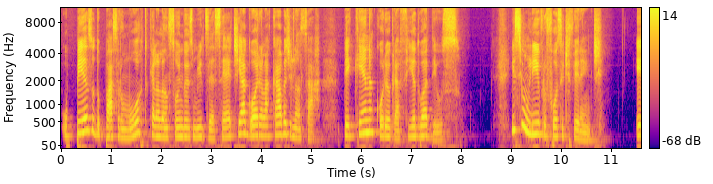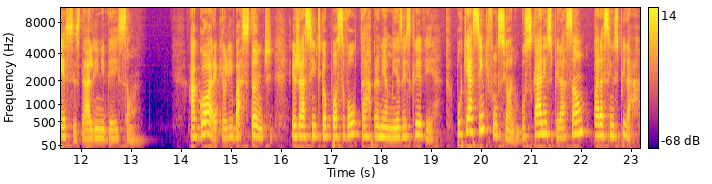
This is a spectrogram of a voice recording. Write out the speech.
O Peso do Pássaro Morto, que ela lançou em 2017, e agora ela acaba de lançar Pequena Coreografia do Adeus. E se um livro fosse diferente? Esses da Aline Bay são. Agora que eu li bastante, eu já sinto que eu posso voltar para minha mesa e escrever. Porque é assim que funciona: buscar inspiração para se inspirar.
